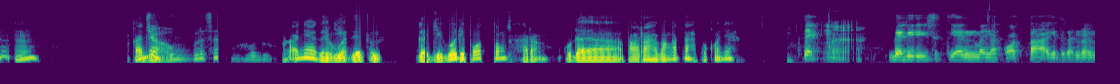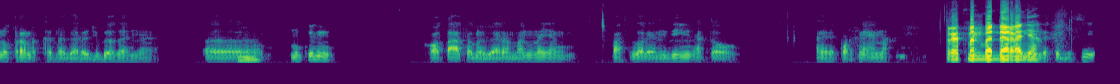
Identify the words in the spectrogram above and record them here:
mm-mm. Makanya jauh makanya gaji gue itu. gaji gue dipotong sekarang. Udah parah banget lah pokoknya. Cek Nah, dari sekian banyak kota gitu kan. Lo pernah ke negara juga kan. Nah, eh, Hmm. mungkin kota atau negara mana yang pas lo landing atau airportnya enak. treatment bandaranya. Itu bersih.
